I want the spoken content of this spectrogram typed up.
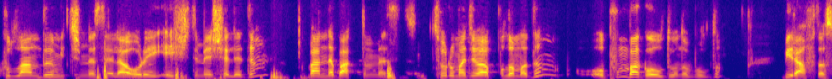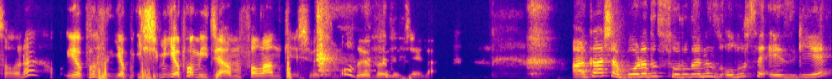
kullandığım için mesela orayı eştim eşeledim. Ben de baktım mesela soruma cevap bulamadım. Open bug olduğunu buldum. Bir hafta sonra yapam yap, işimi yapamayacağımı falan keşfettim. Oluyor böyle şeyler. Arkadaşlar bu arada sorularınız olursa Ezgi'ye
